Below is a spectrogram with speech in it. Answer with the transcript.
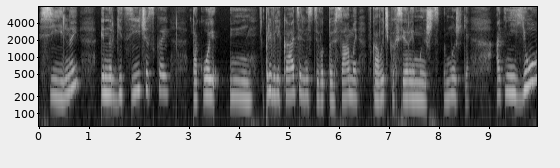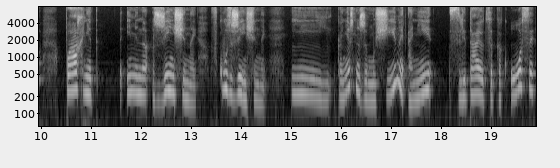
сильной энергетической такой привлекательности вот той самой в кавычках серой мышц, мышки от нее пахнет именно женщиной, вкус женщины. И, конечно же, мужчины, они слетаются как осы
